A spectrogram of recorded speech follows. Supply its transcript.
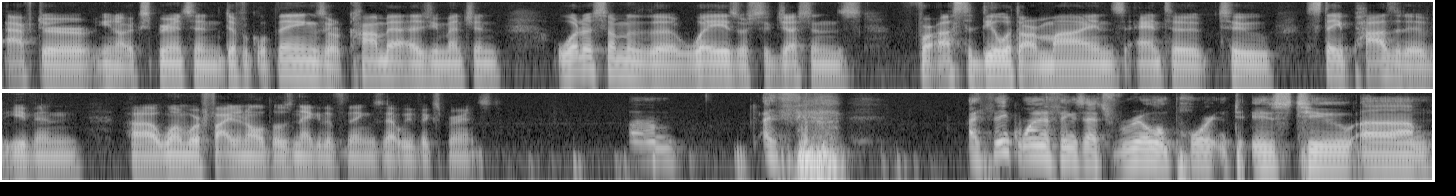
after, you know, experiencing difficult things or combat, as you mentioned. What are some of the ways or suggestions for us to deal with our minds and to to stay positive even uh, when we're fighting all those negative things that we've experienced? Um, I, th- I think one of the things that's real important is to um,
